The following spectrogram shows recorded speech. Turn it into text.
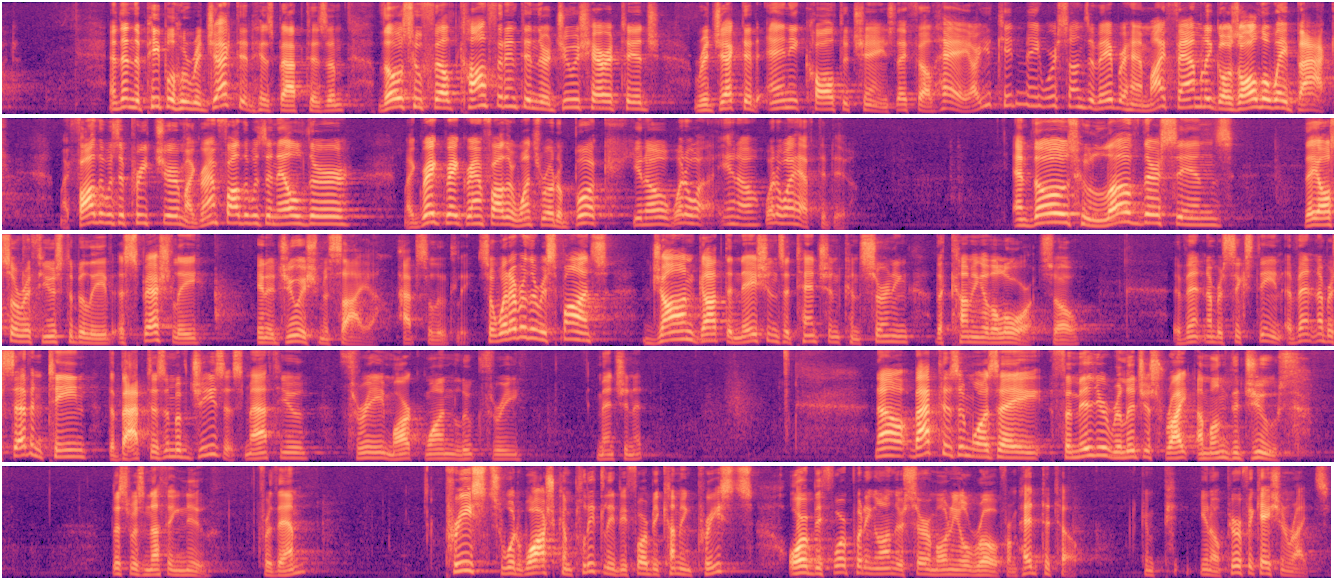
And then the people who rejected his baptism, those who felt confident in their Jewish heritage, rejected any call to change. They felt, hey, are you kidding me? We're sons of Abraham. My family goes all the way back. My father was a preacher, my grandfather was an elder, my great-great-grandfather once wrote a book. You know, what, do I, you know, what do I have to do? And those who love their sins, they also refuse to believe, especially in a Jewish Messiah, absolutely. So whatever the response, John got the nation's attention concerning the coming of the Lord. So Event number 16. Event number 17, the baptism of Jesus. Matthew 3, Mark 1, Luke 3 mention it. Now, baptism was a familiar religious rite among the Jews. This was nothing new for them. Priests would wash completely before becoming priests or before putting on their ceremonial robe from head to toe. You know, purification rites.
